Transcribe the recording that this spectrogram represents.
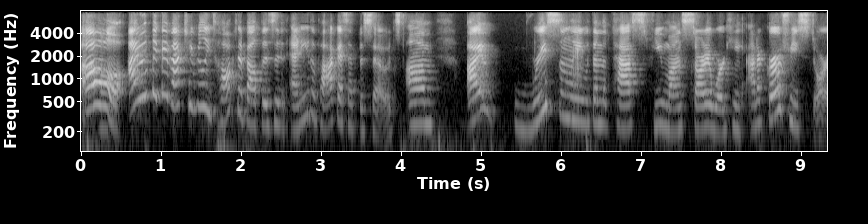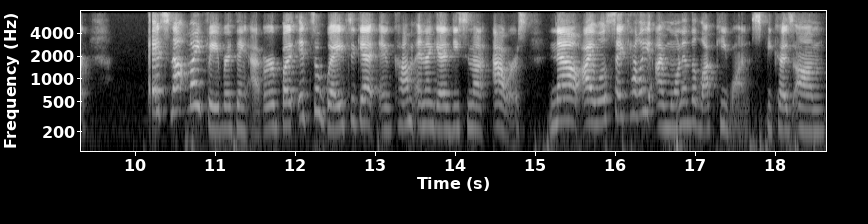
Oh, I don't think I've actually really talked about this in any of the podcast episodes. Um, I recently, within the past few months, started working at a grocery store. It's not my favorite thing ever, but it's a way to get income and I get a decent amount of hours. Now, I will say, Kelly, I'm one of the lucky ones because um,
